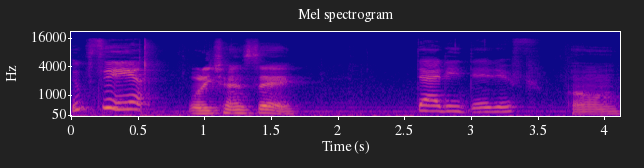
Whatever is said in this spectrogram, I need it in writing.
Oopsie. what are you trying to say? Daddy did it. Oh.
